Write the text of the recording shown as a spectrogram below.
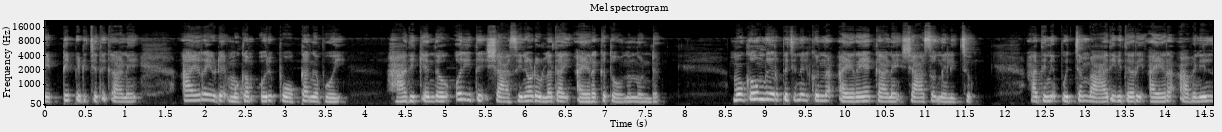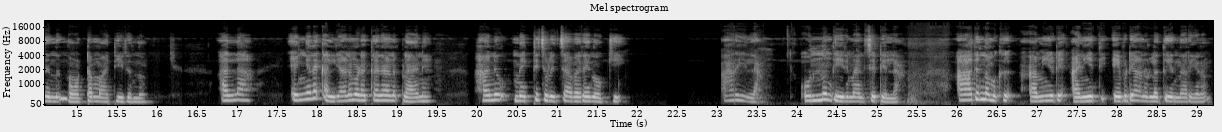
കെട്ടിപ്പിടിച്ചത് കാണെ ഐറയുടെ മുഖം ഒരു പോക്കങ്ങ് പോയി. ഹാദിക്കെന്തോ ഒരിത് ഷാസിനോടുള്ളതായി ഐറക്ക് തോന്നുന്നുണ്ട്. മുഖവും വീർപ്പിച്ച് നിൽക്കുന്ന ഐറയെ കാണെ ഷാസു നെളിച്ചു. അതിന് പുച്ഛം വാരി വിതറി ഐറ അവനിൽ നിന്ന് നോട്ടം മാറ്റിയിരുന്നു. അല്ല എങ്ങനെ കല്യാണം മുടക്കാനാണ് പ്ലാന് ഹനു നെറ്റി ചുളിച്ച് അവരെ നോക്കി. അറിയില്ല. ഒന്നും തീരുമാനിച്ചിട്ടില്ല. ആദ്യം നമുക്ക് അമിയുടെ അനിയത്തി എവിടെയാണുള്ളത് എന്നറിയണം.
